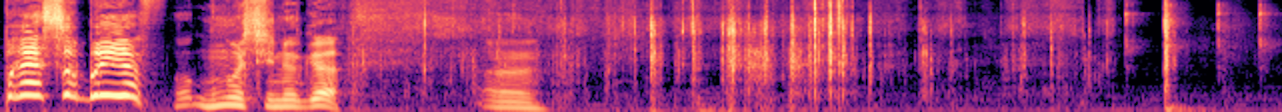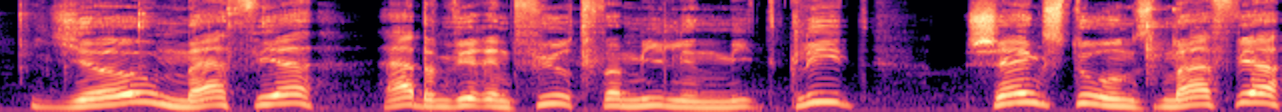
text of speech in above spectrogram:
Presserbrief. Wat moest je nog gaan? Jo, Mafia, haben wir entführt Familienmitglied? Schenkst du uns Mafia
